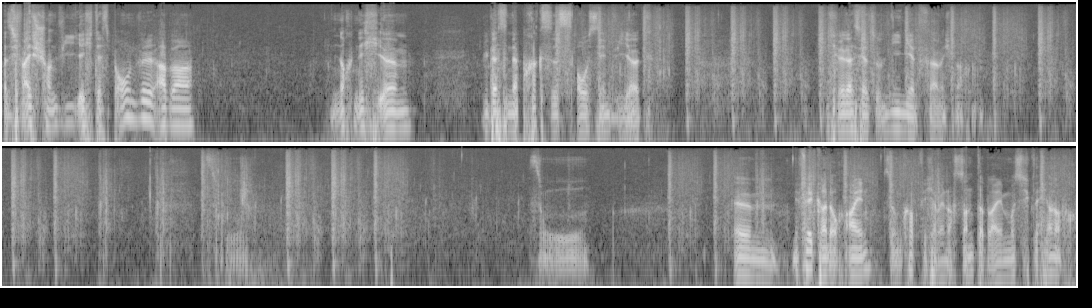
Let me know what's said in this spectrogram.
Also ich weiß schon, wie ich das bauen will, aber noch nicht, ähm, wie das in der Praxis aussehen wird. Ich will das jetzt so linienförmig machen. Ähm, mir fällt gerade auch ein, so im Kopf, ich habe ja noch Sand dabei, muss ich gleich auch noch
